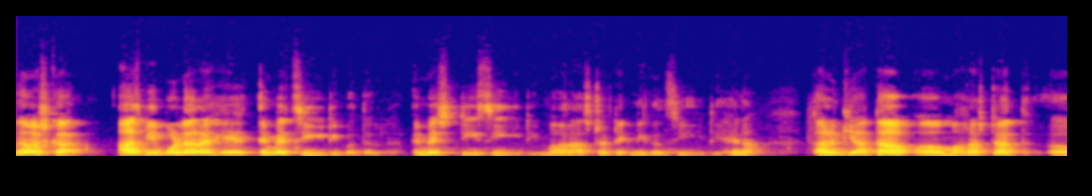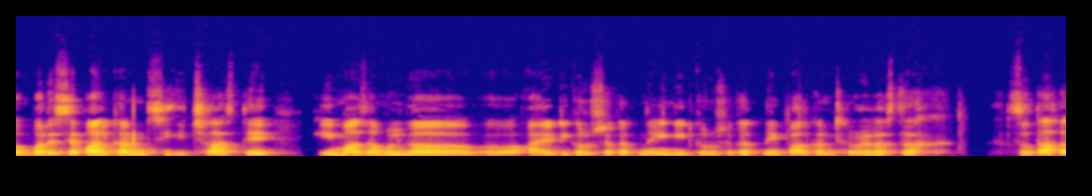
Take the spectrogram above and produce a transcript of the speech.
नमस्कार. आज मी बोलणार आहे M H C E T बद्दल. M S T C E T Maharashtra technical C E T है ना? कारण की आता महाराष्ट्रात बरेचसे पालकांची इच्छा असते की माझा मुलगा आय आय टी करू शकत नाही नीट करू शकत नाही पालकांनी ठरवलेलं असतं. स्वतः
